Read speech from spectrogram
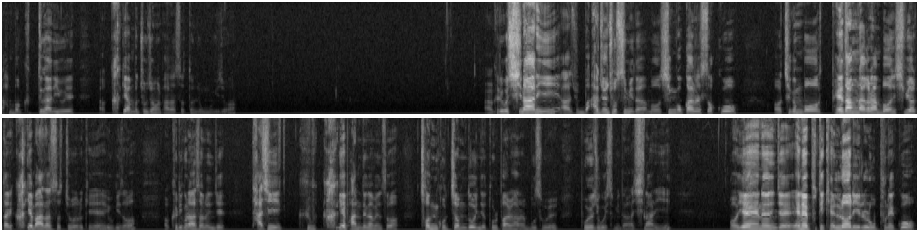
한번 급등한 이후에 어, 크게 한번 조정을 받았었던 종목이죠. 아, 그리고 신한이 아주 아주 좋습니다. 뭐 신고가를 썼고 어, 지금 뭐 배당락을 한번 12월 달에 크게 맞았었죠. 이렇게 여기서 어, 그리고 나서는 이제 다시 그 크게 반등하면서 전 고점도 이제 돌파를 하는 모습을 보여주고 있습니다. 신한이 어, 얘는 이제 NFT 갤러리를 오픈했고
